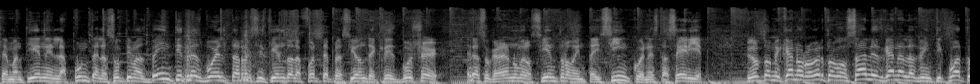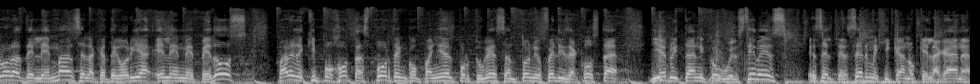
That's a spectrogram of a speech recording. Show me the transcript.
Se mantiene en la punta en las últimas 23 vueltas resistiendo la fuerte presión de Chris Buescher. Era su carrera número 195 en esta serie. Piloto mexicano Roberto González gana las 24 horas de Le Mans en la categoría LMP2 para el equipo J Sport en compañía del portugués Antonio Félix de Acosta y el británico Will Stevens. Es el tercer mexicano que la gana.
